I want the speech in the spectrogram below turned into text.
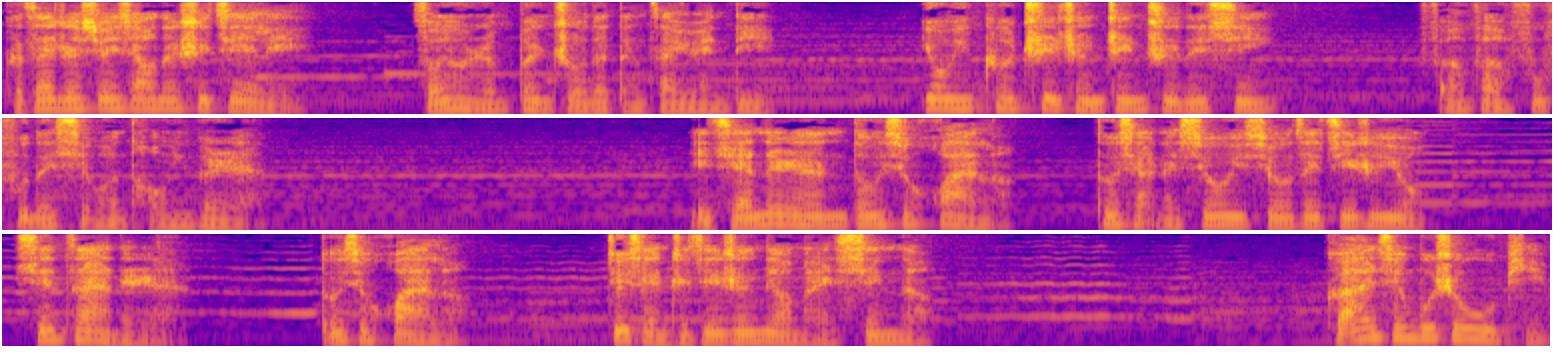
可在这喧嚣的世界里。总有人笨拙的等在原地，用一颗赤诚真挚的心，反反复复的喜欢同一个人。以前的人东西坏了，都想着修一修再接着用；现在的人，东西坏了，就想直接扔掉买新的。可爱情不是物品，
